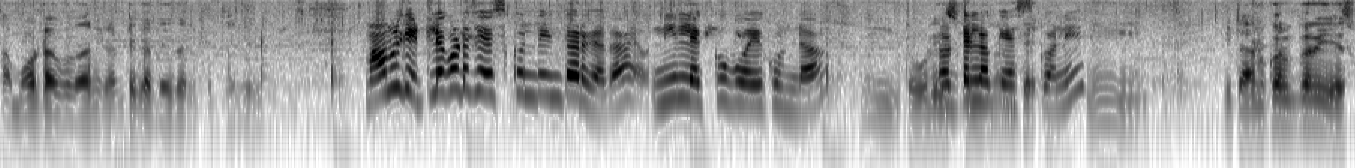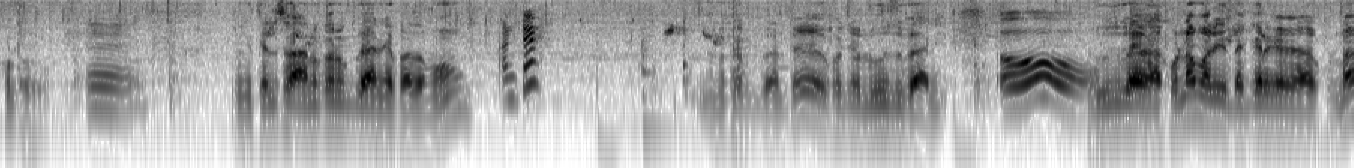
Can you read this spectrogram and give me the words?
టమోటాకు దానికంటే అదే సరిపోతుంది. మామూలుగా ఇట్లా కూడా చేసుకొని తింటారు కదా నీళ్ళు ఎక్కువ పోయకుండా రొట్టెలోకి. వేసుకొని? ఇట్లా అనుకొనుకొని చేసుకుంటారు. మీకు తెలుసా అనుకొనుకు అనే పదము అంటే అంటే కొంచెం లూజు కానీ ఓ లూజుగా కాకుండా మరి దగ్గరగా కాకుండా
